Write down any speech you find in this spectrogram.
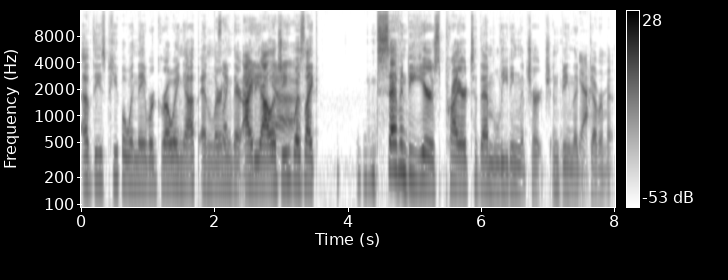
of these people when they were growing up and learning like their nine- ideology yeah. was like 70 years prior to them leading the church and being the Yeah. government.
